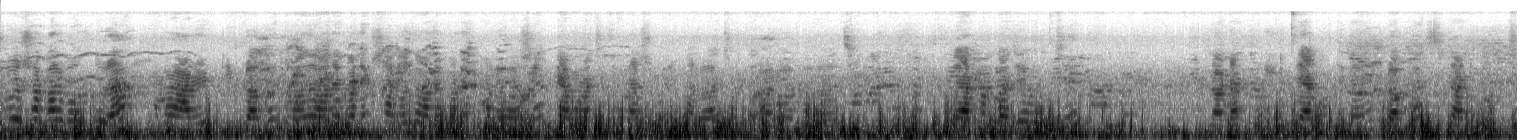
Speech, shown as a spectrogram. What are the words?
শুভ সকাল বন্ধুরা। আমার আরেকটি ব্লগে তোমাদের অনেক অনেক স্বাগত অনেক অনেক ভালোবাসা। কেমন আছে তোমরা সবাই ভালো আছো তো আমিও ভালো আছি তো এখন বাজে হচ্ছে নটা কুড়ি তো এখন থেকে আমি ব্লগটা স্টার্ট করছি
